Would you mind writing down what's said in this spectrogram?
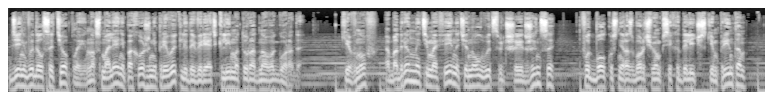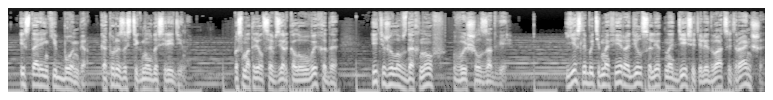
День выдался теплый, но смоляне, похоже, не привыкли доверять климату родного города – Кивнув, ободренный Тимофей натянул выцветшие джинсы, футболку с неразборчивым психоделическим принтом и старенький бомбер, который застегнул до середины. Посмотрелся в зеркало у выхода и, тяжело вздохнув, вышел за дверь. Если бы Тимофей родился лет на 10 или 20 раньше,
